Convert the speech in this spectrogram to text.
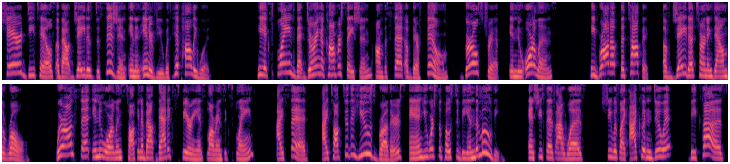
shared details about Jada's decision in an interview with Hip Hollywood. He explained that during a conversation on the set of their film, Girls Trip in New Orleans, he brought up the topic of Jada turning down the role. We're on set in New Orleans talking about that experience, Larenz explained. I said, I talked to the Hughes brothers and you were supposed to be in the movie. And she says I was. She was like, I couldn't do it because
